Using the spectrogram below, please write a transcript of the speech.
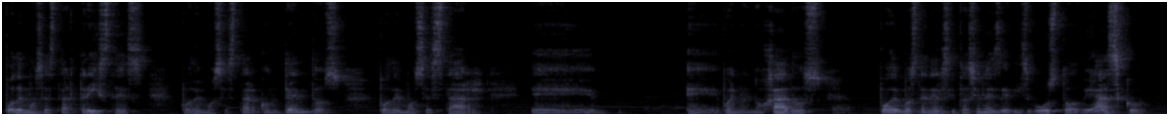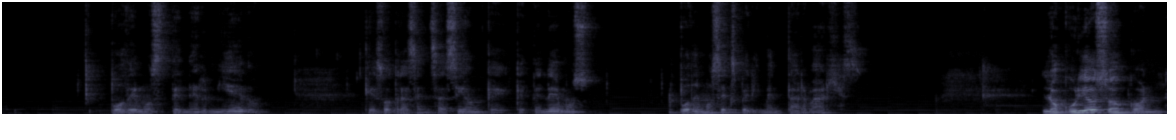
Podemos estar tristes, podemos estar contentos, podemos estar, eh, eh, bueno, enojados, podemos tener situaciones de disgusto, de asco, podemos tener miedo, que es otra sensación que tenemos, podemos experimentar varias. Lo curioso con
